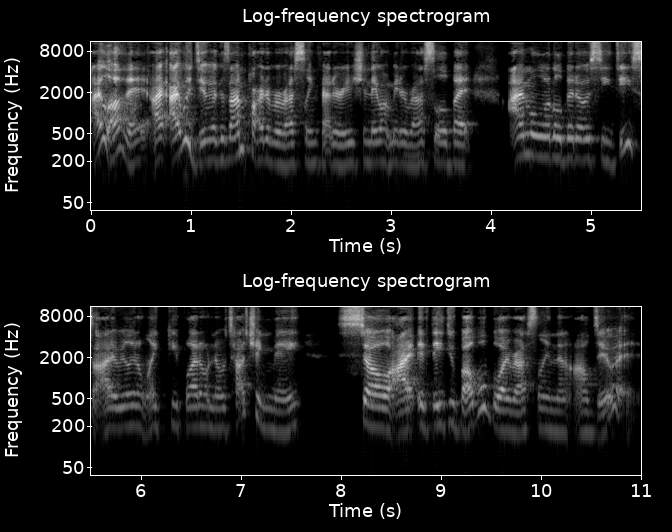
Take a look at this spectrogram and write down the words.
I love it. I, I would do it because I'm part of a wrestling federation. They want me to wrestle, but I'm a little bit OCD, so I really don't like people I don't know touching me. So I, if they do Bubble Boy wrestling, then I'll do it.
